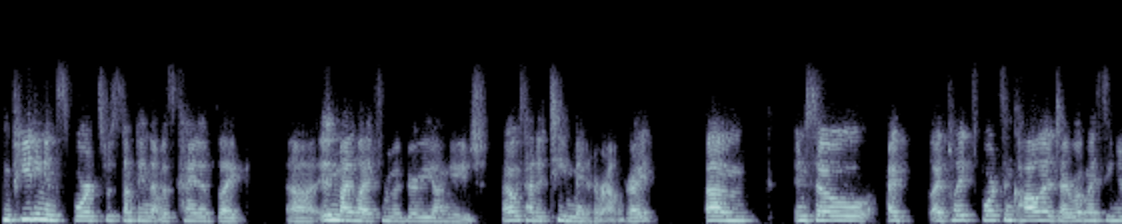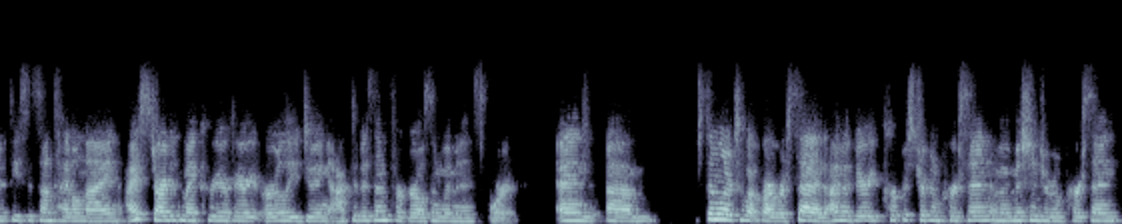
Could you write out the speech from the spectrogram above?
competing in sports was something that was kind of like uh, in my life from a very young age. I always had a teammate around, right? Um, and so I, I played sports in college. I wrote my senior thesis on Title IX. I started my career very early doing activism for girls and women in sport. And um, similar to what Barbara said, I'm a very purpose-driven person. I'm a mission-driven person.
